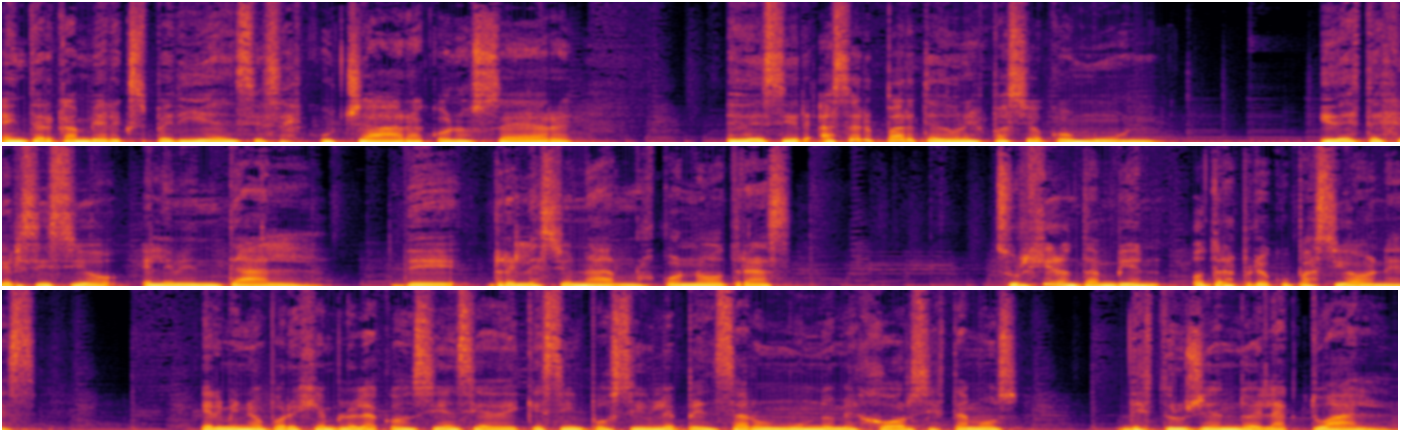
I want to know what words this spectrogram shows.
a intercambiar experiencias, a escuchar, a conocer, es decir, a ser parte de un espacio común. Y de este ejercicio elemental de relacionarnos con otras, surgieron también otras preocupaciones. Terminó, por ejemplo, la conciencia de que es imposible pensar un mundo mejor si estamos destruyendo el actual,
